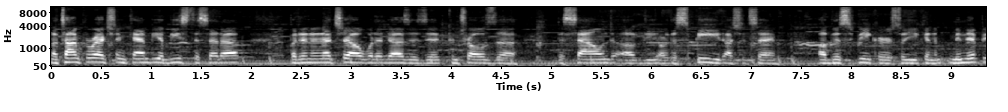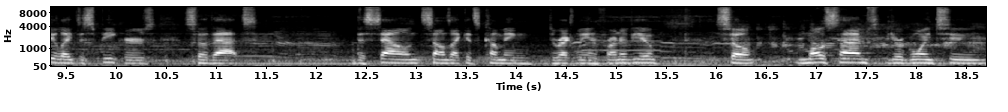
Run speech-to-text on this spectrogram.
the time correction can be a beast to set up, but in a nutshell, what it does is it controls the, the sound of the, or the speed, I should say, of the speakers. So you can manipulate the speakers so that the sound sounds like it's coming directly in front of you. So most times you're going to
